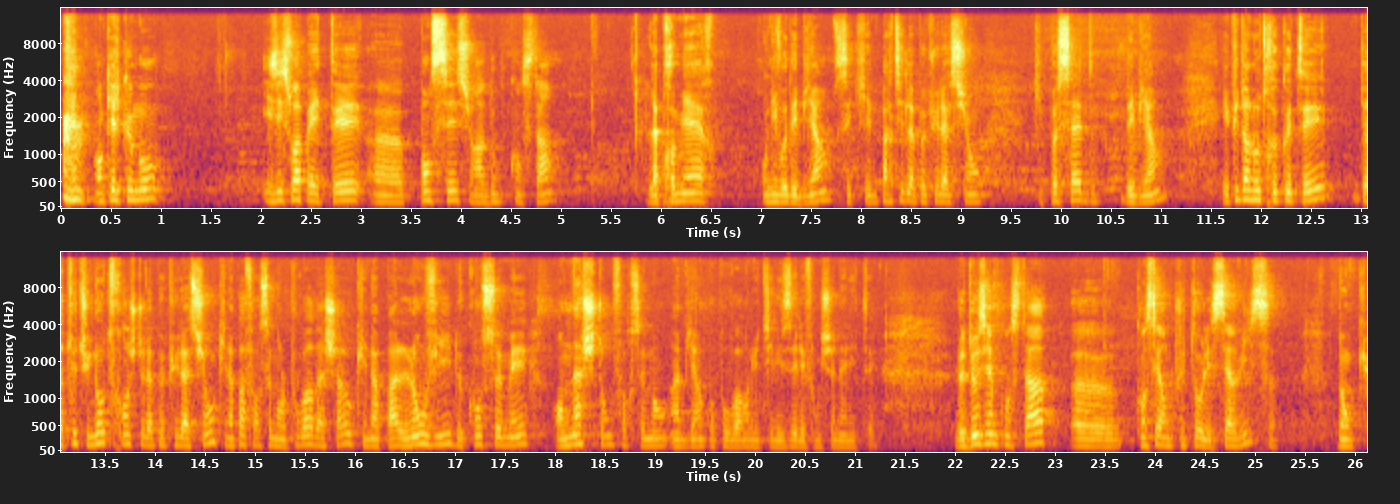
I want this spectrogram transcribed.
en quelques mots, EasySwap a été euh, pensé sur un double constat. La première, au niveau des biens, c'est qu'il y a une partie de la population qui possède des biens, et puis d'un autre côté, il y a toute une autre frange de la population qui n'a pas forcément le pouvoir d'achat ou qui n'a pas l'envie de consommer en achetant forcément un bien pour pouvoir en utiliser les fonctionnalités. Le deuxième constat euh, concerne plutôt les services, donc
